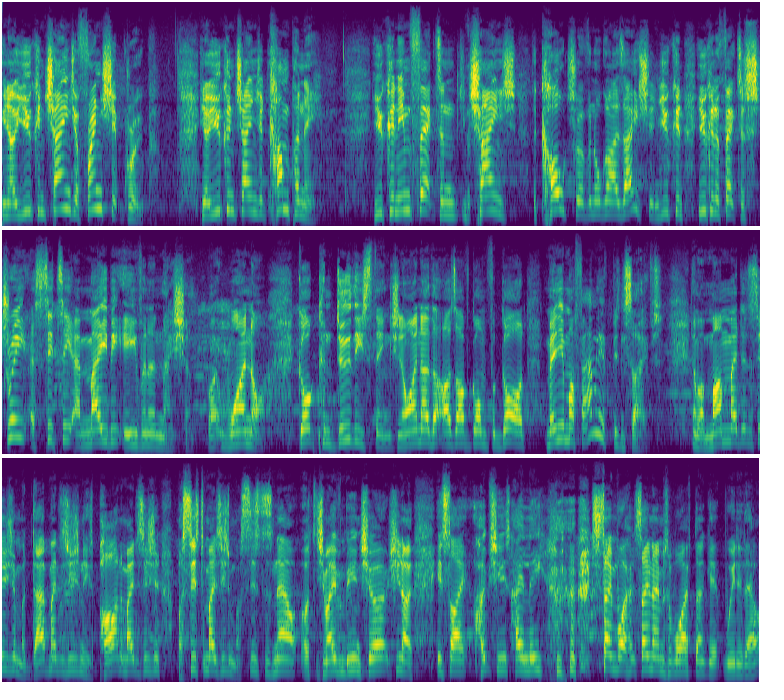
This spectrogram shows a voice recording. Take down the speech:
You know, you can change a friendship group. You know, you can change a company. You can infect and change the culture of an organization. You can, you can affect a street, a city, and maybe even a nation. Right? Why not? God can do these things. You know, I know that as I've gone for God, many of my family have been saved. And my mum made a decision, my dad made a decision, his partner made a decision, my sister made a decision, my sister's now, she may even be in church. You know, it's like, I hope she is. Hey, Lee. same, wife, same name as her wife, don't get weirded out.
